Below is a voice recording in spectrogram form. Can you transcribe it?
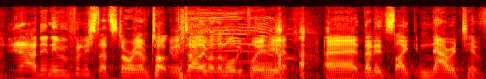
Uh, yeah, I didn't even finish that story. I'm talking entirely about the multiplayer here. Uh, that it's like narrative.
